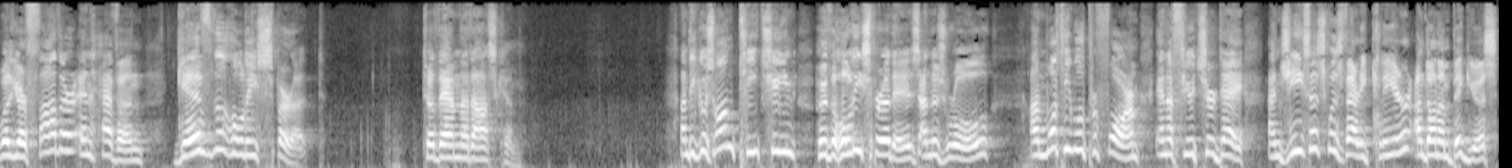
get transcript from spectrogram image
will your Father in heaven give the Holy Spirit to them that ask him? And he goes on teaching who the Holy Spirit is and his role and what he will perform in a future day. And Jesus was very clear and unambiguous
